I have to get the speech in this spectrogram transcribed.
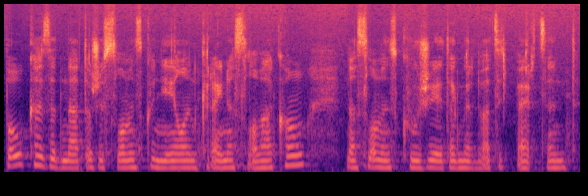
poukázať na to, že Slovensko nie je len krajina Slovákov. Na Slovensku žije takmer 20%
